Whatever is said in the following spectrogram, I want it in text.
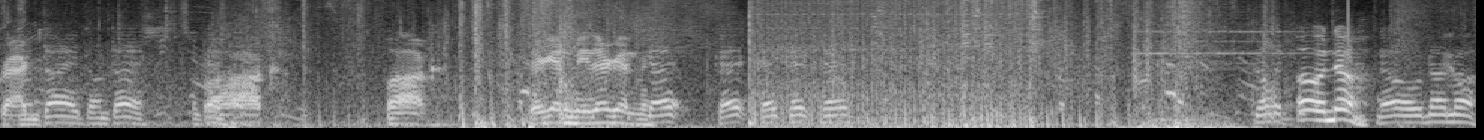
Don't die, don't die. Okay, Fuck. Fuck. They're getting me. They're getting me. okay, okay, okay, okay, okay. Good. Oh no. No, no, no.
